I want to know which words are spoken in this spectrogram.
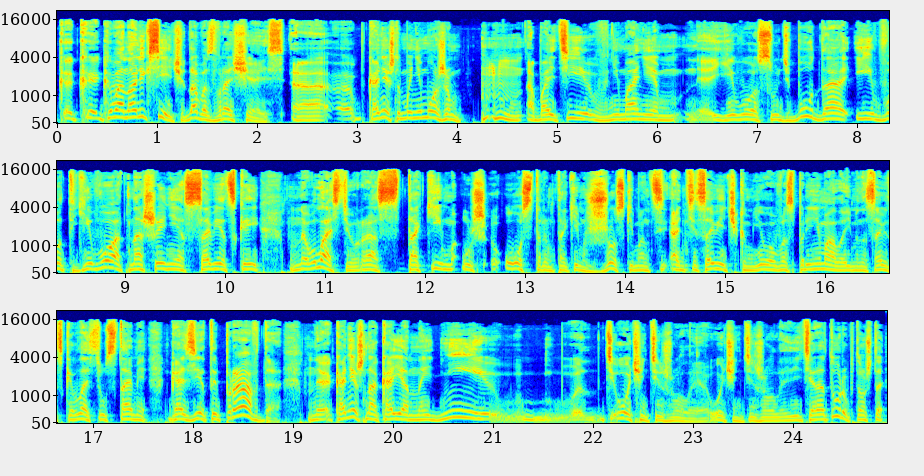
к, к Ивану Алексеевичу, да, возвращаясь, а, конечно, мы не можем обойти вниманием его судьбу, да, и вот его отношения с советской властью, раз таким уж острым, таким жестким анти антисоветчиком его воспринимала именно советская власть устами газеты «Правда», э, конечно, окаянные дни очень тяжелые, очень тяжелая литература, потому что,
